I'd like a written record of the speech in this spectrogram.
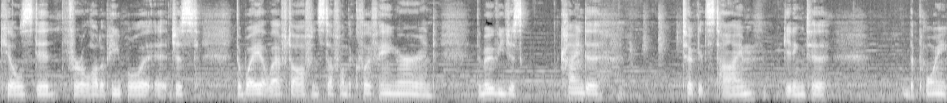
Kills did for a lot of people. It, it just the way it left off and stuff on the cliffhanger, and the movie just kind of took its time getting to the point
